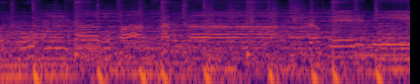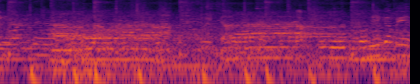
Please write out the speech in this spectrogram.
าวพุทธสร้างความศรัทธาประเพณีงดงามล้ำค่าด้วยกันครับตรงนี้ก็เป็น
